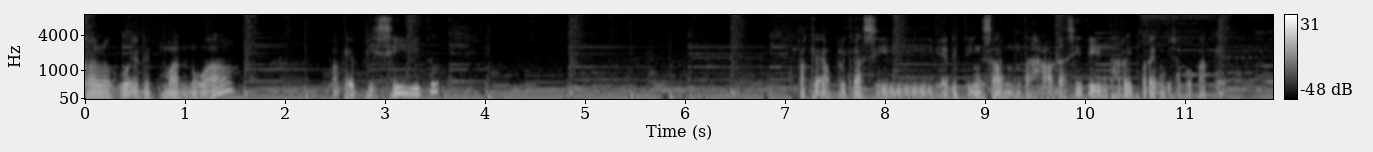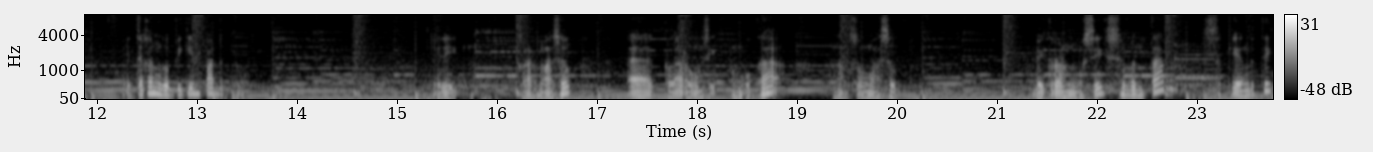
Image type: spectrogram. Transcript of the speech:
kalau gue edit manual pakai PC gitu. Pakai aplikasi editing sound entah Audacity entah Reaper yang bisa gue pakai. Itu kan gue bikin padat tuh. Jadi kelar masuk eh, kelar musik pembuka langsung masuk background musik sebentar sekian detik.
